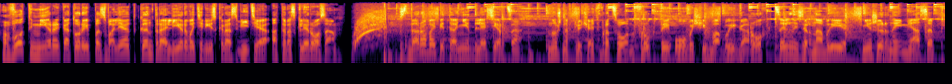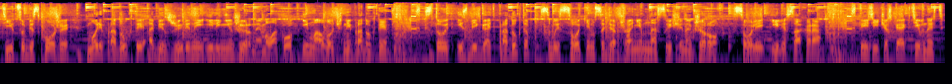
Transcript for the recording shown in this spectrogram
Вот меры, которые позволяют контролировать риск развития атеросклероза. Здоровое питание для сердца. Нужно включать в рацион фрукты, овощи, бобы, горох, цельнозерновые, нежирное мясо, птицу без кожи, морепродукты, обезжиренное или нежирное молоко и молочные продукты. Стоит избегать продуктов с высоким содержанием насыщенных жиров, соли или сахара. Физическая активность.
